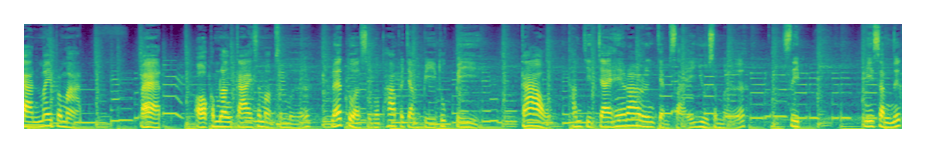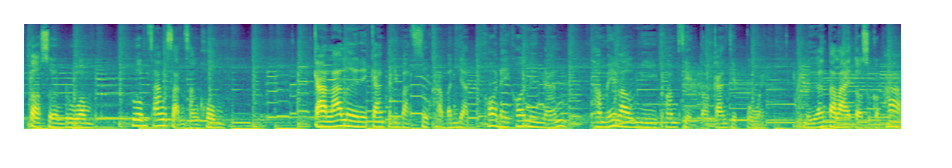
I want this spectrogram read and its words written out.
การไม่ประมาท 8. ออกกำลังกายสม่ำเสมอ และตรวจสุขภาพประจำปีทุกปี 9. ทำจิตใจให้ร่าเริงแจ่มใสอยู่เสมอ 10. มีสำนึกต่อส่วนรวม ร่วมสร้างสรรค์สังคม การละเลยในการปฏิบัติสุขบัญญัติข้อใดข้อหนึ่งนั้นทำให้เรามีความเสี่ยงต่อการเจ็บป่วย หรืออันตรายต่อสุขภาพ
